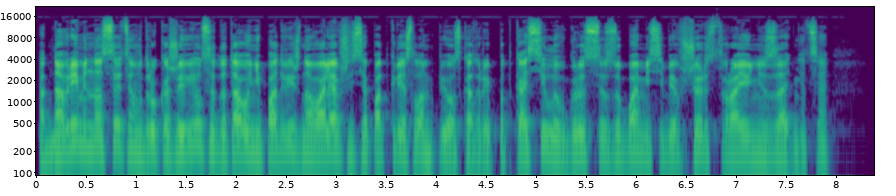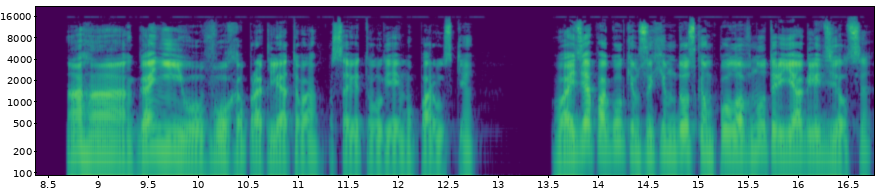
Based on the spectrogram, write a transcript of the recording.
Одновременно с этим вдруг оживился до того неподвижно валявшийся под креслом пес, который подкосил и вгрызся зубами себе в шерсть в районе задницы. «Ага, гони его, воха проклятого», — посоветовал я ему по-русски. Войдя по гулким сухим доскам пола внутрь, я огляделся.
